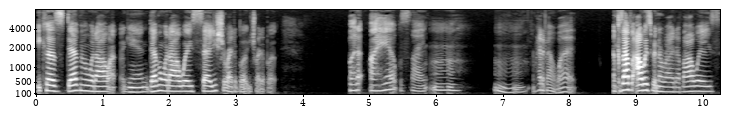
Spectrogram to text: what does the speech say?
because Devin would al again, Devin would always say, "You should write a book. You should write a book." But my head was like, mm, mm, "Write about what?" Because I've always been a writer. I've always,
